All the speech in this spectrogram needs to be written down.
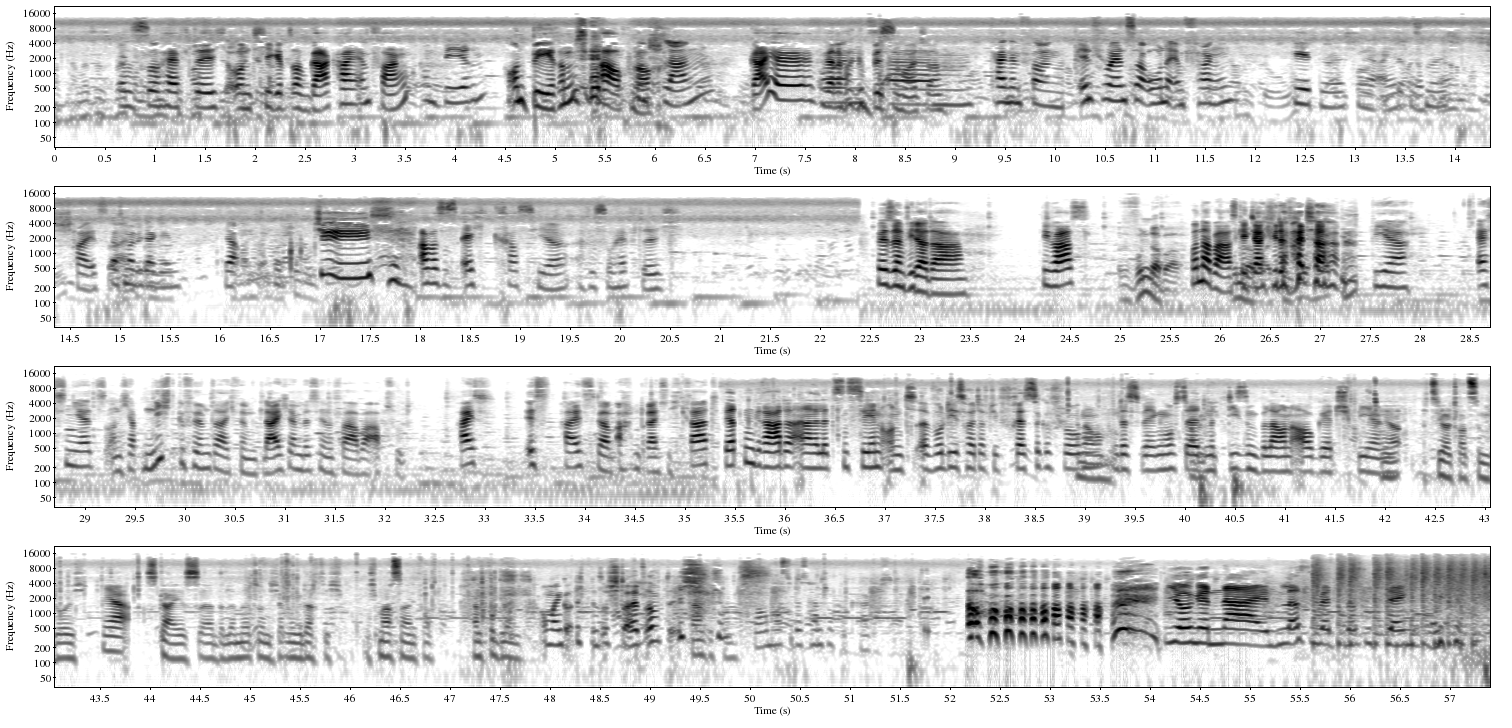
Das ist so heftig und hier gibt es auch gar keinen Empfang. Und Beeren. Und Beeren auch noch. Schlangen. Geil, wir werden einfach gebissen heute. Ähm, kein Empfang. Influencer ohne Empfang? Geht nicht. Nee, eigentlich Das nicht. nicht. ne? Scheiße. Lass mal wieder gehen. Ja. Tschüss. Aber es ist echt krass hier. Es ist so heftig. Wir sind wieder da. Wie war's? Wunderbar. Wunderbar, es geht Wunderbar. gleich wieder weiter. Wir essen jetzt und ich habe nicht gefilmt da. Ich filme gleich ein bisschen. Es war aber absolut heiß. Ist heiß. Wir haben 38 Grad. Wir hatten gerade einer der letzten Szenen und äh, Woody ist heute auf die Fresse geflogen. Genau. Und deswegen musste er mit diesem blauen Auge jetzt spielen. Ja, ich ziehe halt trotzdem durch. ja. Sky is uh, the limit und ich habe mir gedacht, ich, ich mach's einfach. Kein Problem. Oh mein Gott, ich bin so stolz auf dich. Dankeschön. Warum hast du das Handtuch gekackt? Junge, nein, lass die Menschen das nicht denken.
